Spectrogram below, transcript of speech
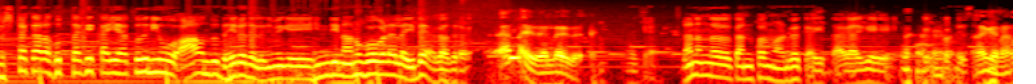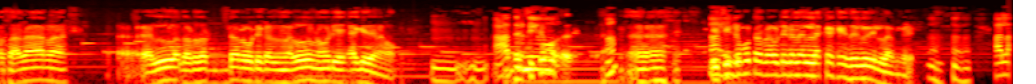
ಕ್ಲಿಷ್ಟಕರ ಹುತ್ತಾಗಿ ಕೈ ಹಾಕುದು ನೀವು ಆ ಒಂದು ಧೈರ್ಯದಲ್ಲಿ. ನಿಮಗೆ ಹಿಂದಿನ ಅನುಭವಗಳೆಲ್ಲ ಇದೆ ಹಾಗಾದ್ರೆ? ಎಲ್ಲ ಇದೆ ಎಲ್ಲ ಇದೆ. ಓಕೆ ನಾನೊಂದು ಕನ್ಫರ್ಮ್ ಮಾಡ್ಬೇಕಾಗಿತ್ತು ಹಾಗಾಗಿ. ಹಾಗೆ ನಾವು ಸಾಧಾರಣ ಎಲ್ಲ ದೊಡ್ಡ ದೊಡ್ಡ ರೋಡಿಗಳನ್ನೆಲ್ಲ ನೋಡಿ ಆಗಿದೆ ನಾವು. ಆದ್ರೂ ನೀವು ರೌಡಿಗಳೆಲ್ಲ ಲೆಕ್ಕಕ್ಕೆ ಸಿಗುದಿಲ್ಲ ನಮ್ಗೆ. ಅಲ್ಲ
